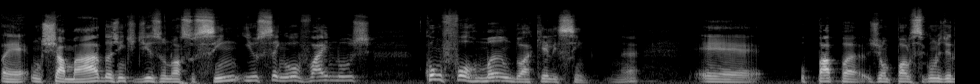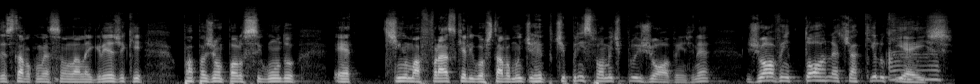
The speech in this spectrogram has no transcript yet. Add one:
é, um chamado, a gente diz o nosso sim e o Senhor vai nos conformando aquele sim. Né? É, o Papa João Paulo II, dia desse estava conversando lá na igreja, que o Papa João Paulo II é, tinha uma frase que ele gostava muito de repetir, principalmente para os jovens, né? Jovem, torna-te aquilo que ah, és.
